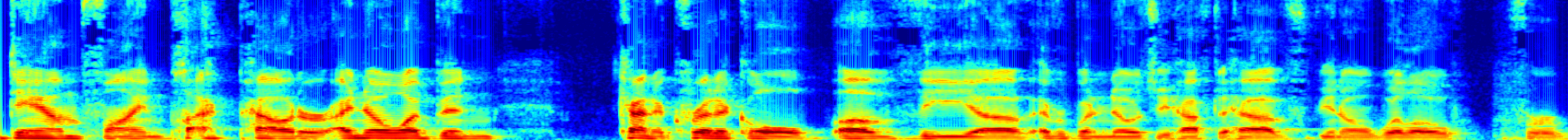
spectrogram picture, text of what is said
damn fine black powder. I know I've been kind of critical of the, uh, everybody knows you have to have, you know, willow for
